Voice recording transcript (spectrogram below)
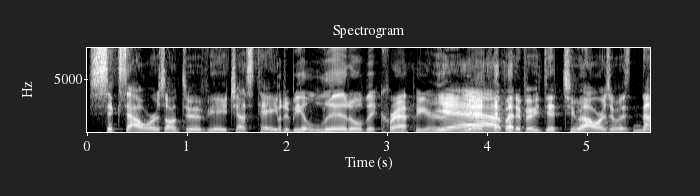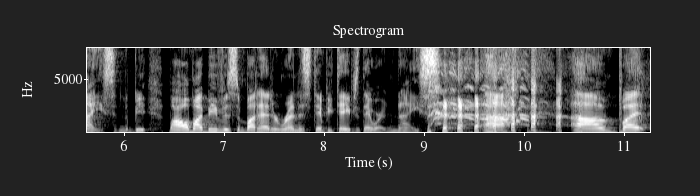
six hours onto a VHS tape. But it'd be a little bit crappier. yeah, yeah. but if it did two hours, it was nice. And the Be- my all my Beavis and Butthead and Ren and Stimpy tapes, they were nice. Uh, um, but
